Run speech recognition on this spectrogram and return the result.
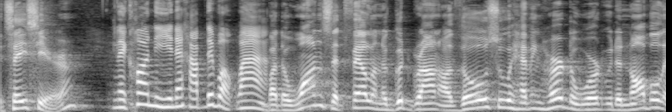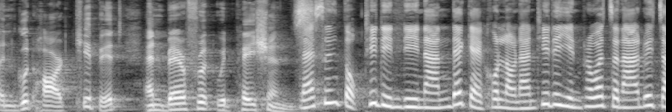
It says here, ในข้อนี้นะครับได้บอกว่า But the ones that fell on the good ground are those who, having heard the word with a noble and good heart, keep it and bear fruit with patience. และซึ่งตกที่ดินดีนั้น ได้แก่คนเหล่านั้นที่ได้ยินพระวจนะด้วยใจ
